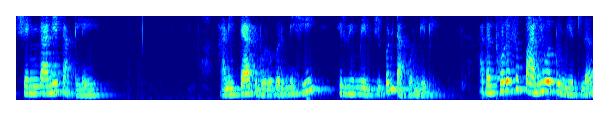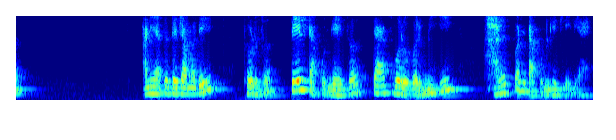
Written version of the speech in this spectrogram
शेंगदाणे टाकले. आणि त्याचबरोबर मी ही हिरवी मिरची पण टाकून घेतली. आता थोडंसं पाणी ओतून घेतलं. आणि आता त्याच्यामध्ये थोडंसं तेल टाकून घ्यायचं. त्याचबरोबर मी ही हळद पण टाकून घेतलेली आहे.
